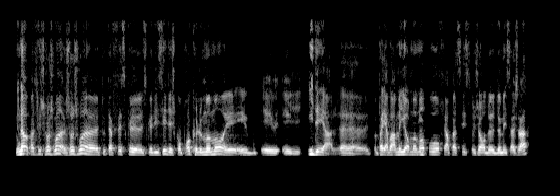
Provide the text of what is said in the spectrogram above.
Non, parce que je rejoins, je rejoins euh, tout à fait ce que, ce que dit et je comprends que le moment est, est, est, idéal. Euh, il ne peut pas y avoir un meilleur moment mmh. pour faire passer ce genre de, de message-là.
